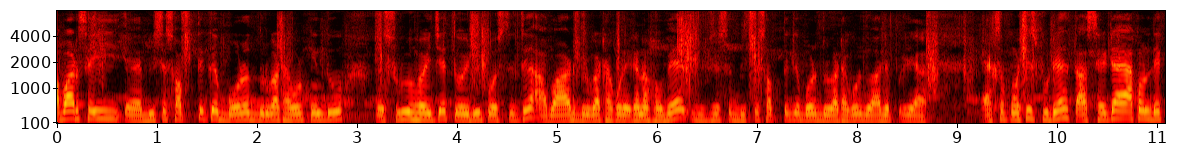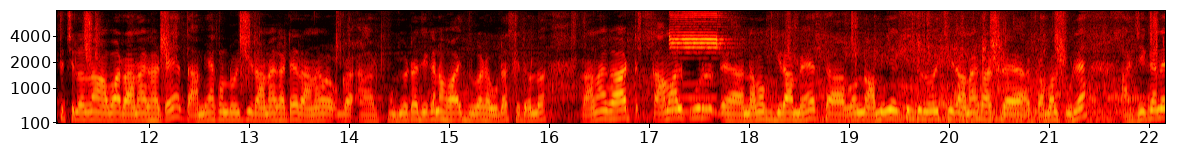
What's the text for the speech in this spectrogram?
আবার সেই বিশ্বের সব থেকে বড়ো দুর্গা ঠাকুর কিন্তু শুরু হয়েছে তৈরি প্রস্তুতি আবার দুর্গা ঠাকুর এখানে হবে, বিশ্বের বিশ্বের সব থেকে বড়ো দুর্গা ঠাকুর দু হাজার একশো পঁচিশ ফুটে, তা সেটা এখন দেখতে চলে এলাম আবার রানাঘাটে। তা আমি এখন রয়েছি রানাঘাটে। রানা আর পুজোটা যেখানে হয়, দুর্গা ঠাকুরটা, সেটা হলো রানাঘাট কামালপুর নামক গ্রামে। তা এখন আমি কিন্তু রয়েছি রানাঘাট কামালপুরে। আর যেখানে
